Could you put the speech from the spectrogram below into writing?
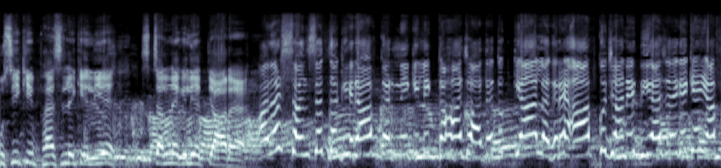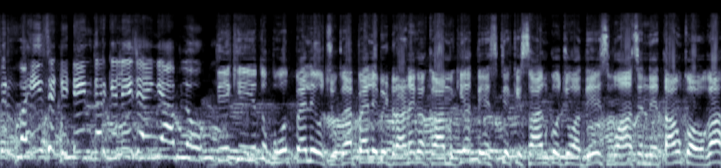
उसी की फैसले के लिए चलने के लिए तैयार है। अगर संसद का घेराव करने के लिए कहा जाता है? तो क्या लग रहा है? आपको जाने दिया जाएगा क्या? या फिर वहीं से डिटेन करके ले जाएँगे आप लोग? देखिए ये तो बहुत पहले हो चुका है। पहले भी डराने का काम किया। देश के किसान को जो आदेश वहाँ से नेताओं का होगा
